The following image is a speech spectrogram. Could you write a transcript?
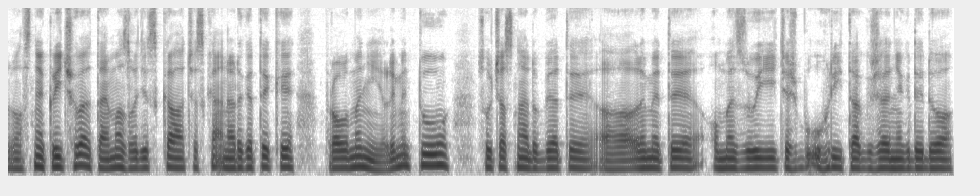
vlastně klíčové téma z hlediska české energetiky prolomení limitů. V současné době ty limity omezují těžbu uhlí tak, že někdy do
